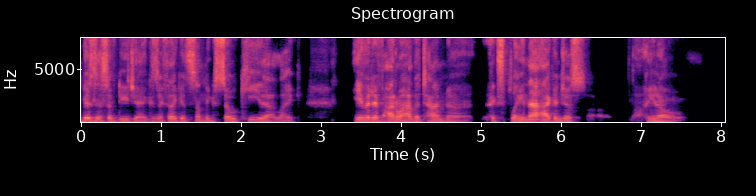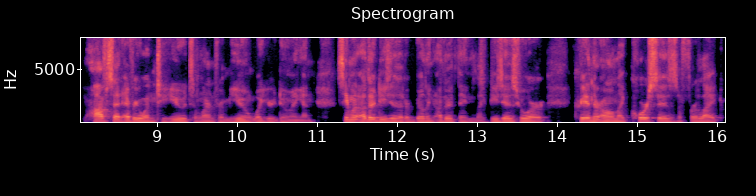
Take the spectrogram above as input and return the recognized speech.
business of DJing because I feel like it's something so key that like even if I don't have the time to explain that, I can just you know offset everyone to you to learn from you and what you're doing. And same with other DJs that are building other things, like DJs who are creating their own like courses for like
